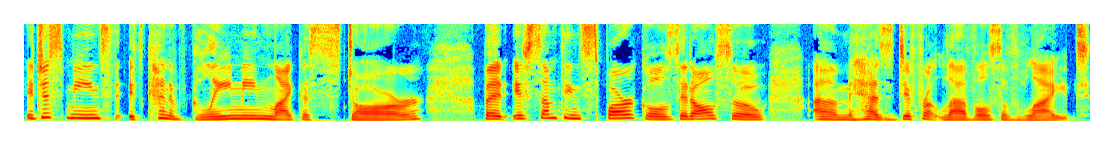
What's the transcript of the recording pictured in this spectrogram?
It just means it's kind of gleaming like a star. But if something sparkles, it also um, has different levels of light.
